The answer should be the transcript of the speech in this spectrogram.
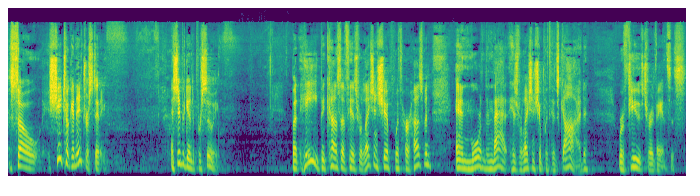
So she took an interest in him and she began to pursue him. But he, because of his relationship with her husband, and more than that, his relationship with his God, refused her advances.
